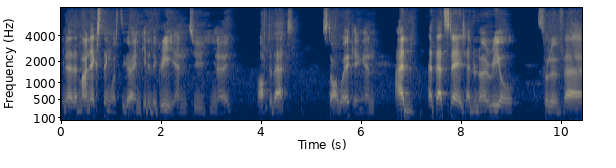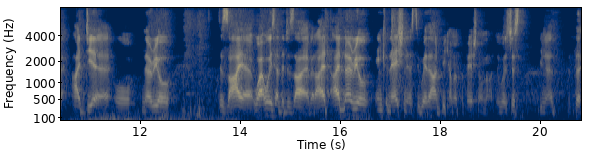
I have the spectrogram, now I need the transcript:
You know, that my next thing was to go and get a degree and to, you know, after that, start working. And I had, at that stage, had no real sort of uh, idea or no real desire. Well, I always had the desire, but I had, I had no real inclination as to whether I'd become a professional or not. It was just, you know, the,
